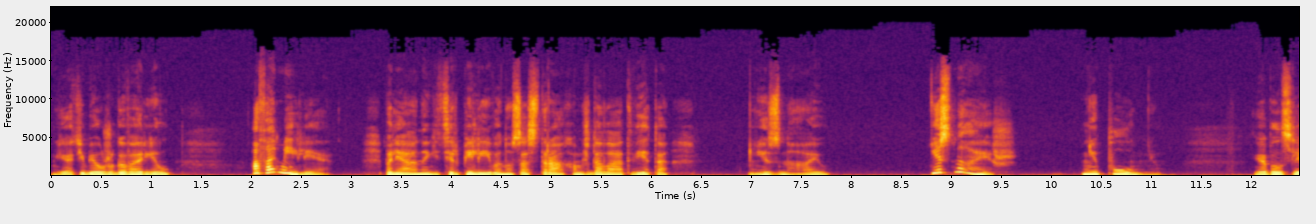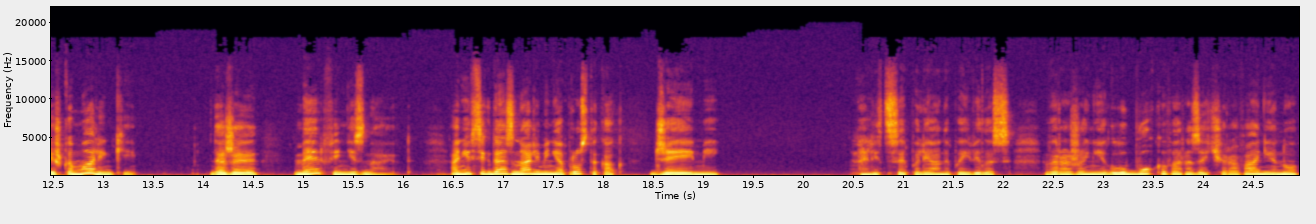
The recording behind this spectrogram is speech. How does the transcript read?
я тебе уже говорил. А фамилия? Полиана нетерпеливо, но со страхом ждала ответа. Не знаю. Не знаешь? Не помню. Я был слишком маленький. Даже Мерфи не знают. Они всегда знали меня просто как Джейми. На лице Полианы появилось выражение глубокого разочарования, но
